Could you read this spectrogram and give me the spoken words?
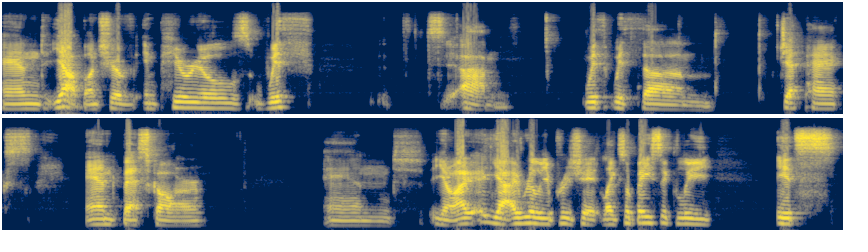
and yeah, a bunch of Imperials with um, with with um, jetpacks and Beskar and you know I yeah I really appreciate like so basically it's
